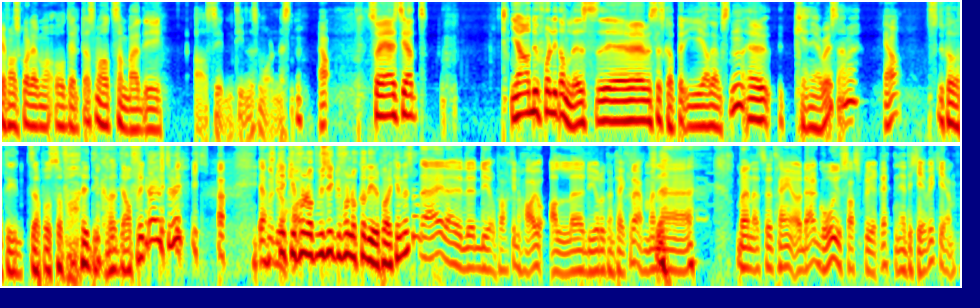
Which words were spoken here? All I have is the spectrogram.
Air France KLM og Delta, som har hatt samarbeid i ja, siden tidenes morgen, nesten. Ja. Så jeg sier at ja, du får litt annerledes eh, selskaper i alliansen. Uh, Kenya Airways er med. ja. Så du kan dra, til, dra på safari til, til Afrika hvis du vil. ja, ja, men Hvis du ikke får nok, hvis du ikke får nok av Dyreparken, liksom. Nei, det, Dyreparken har jo alle dyr du kan tenke deg. Men, eh, men altså, trenger, Og der går jo SAS-fly rett ned til Kjevik igjen.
